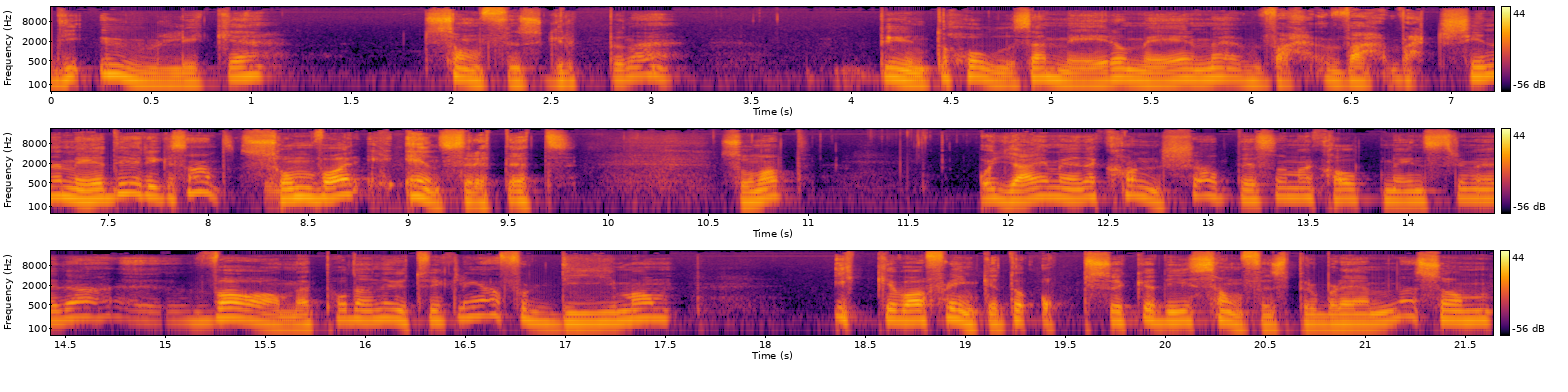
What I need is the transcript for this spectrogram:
de ulike samfunnsgruppene begynte å holde seg mer og mer med hvert sine medier, ikke sant? som var ensrettet. Sånn at, Og jeg mener kanskje at det som er kalt mainstream-media, eh, var med på denne utviklinga fordi man ikke var flinke til å oppsøke de samfunnsproblemene som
